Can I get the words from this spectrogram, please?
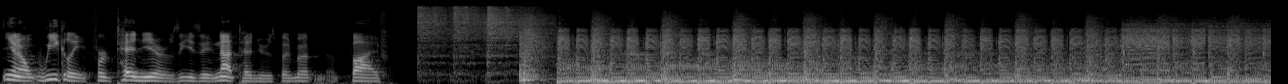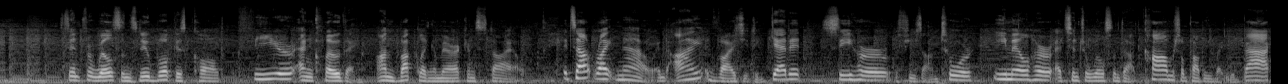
you know, weekly for 10 years, easy. Not 10 years, but, but five. Cintra Wilson's new book is called Fear and Clothing Unbuckling American Style. It's out right now, and I advise you to get it, see her if she's on tour, email her at cintrawilson.com. She'll probably write you back,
